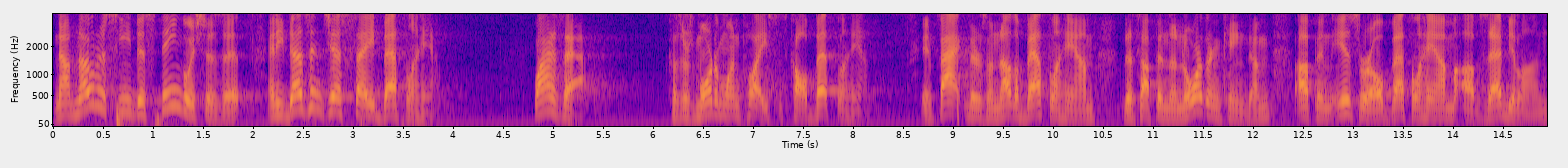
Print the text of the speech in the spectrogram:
Now, notice he distinguishes it, and he doesn't just say Bethlehem. Why is that? Because there's more than one place it's called Bethlehem. In fact, there's another Bethlehem that's up in the northern kingdom, up in Israel, Bethlehem of Zebulun.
